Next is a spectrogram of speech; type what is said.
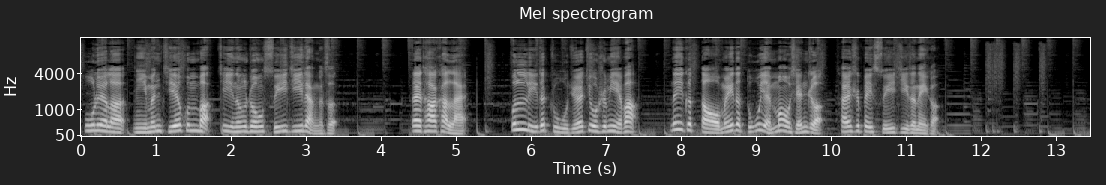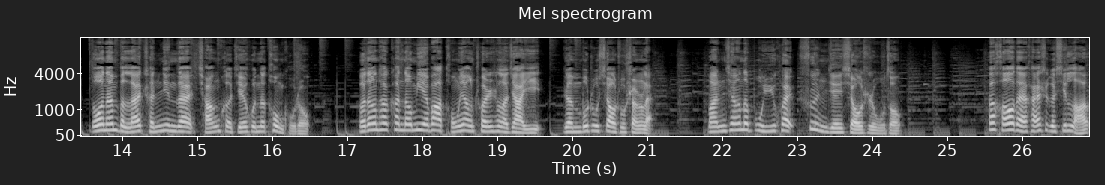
忽略了“你们结婚吧”技能中“随机”两个字，在他看来，婚礼的主角就是灭霸，那个倒霉的独眼冒险者才是被随机的那个。罗南本来沉浸在强迫结婚的痛苦中，可当他看到灭霸同样穿上了嫁衣，忍不住笑出声来，满腔的不愉快瞬间消失无踪。他好歹还是个新郎。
